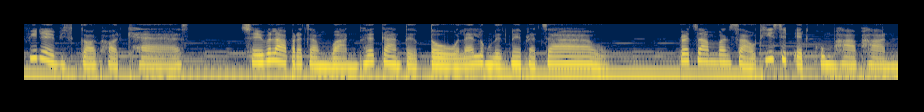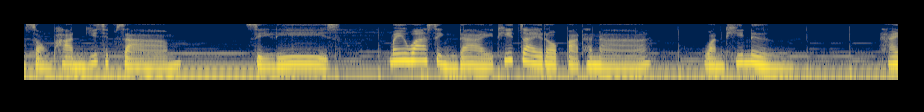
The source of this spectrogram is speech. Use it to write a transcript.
Everyday with God Podcast ใช้เวลาประจำวันเพื่อการเติบโตและลงลึกในพระเจ้า ประจำวันเสาร์ที่ 11 กุมภาพันธ์ 2023 ซีรีส์ไม่ว่าสิ่งใดที่ใจเราปรารถนา วันที่หนึ่งให้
